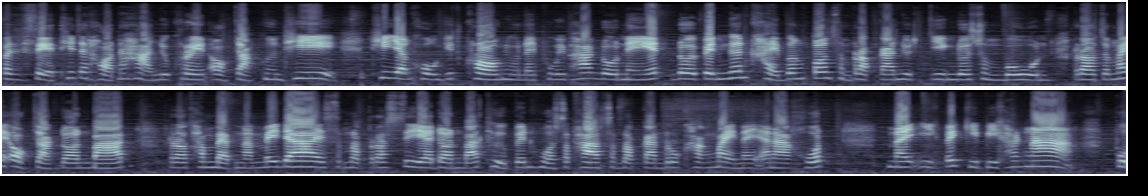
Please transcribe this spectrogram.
ปฏิเสธที่จะถอนทหารยูเครนออกจากพื้นที่ ที่ยังคงยึดครองอยู่ในภูมิภาคโดเนต โดยเป็นเงื่อนไขเบื้องต้นสำหรับการหยุดยิงโดยสมบูรณ์ เราจะไม่ออกจากดอนบาสเราทำแบบนั้นไม่ได้สำหรับรัสเซียดอนบาสถือเป็นหัวสะพานสำหรับการรุกครั้งใหม่ในอนาคต ในอีกไม่กี่ปีข้างหน้า ปู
